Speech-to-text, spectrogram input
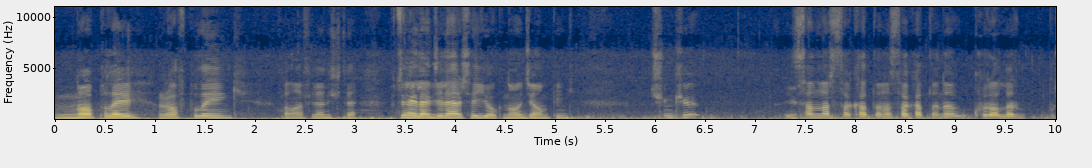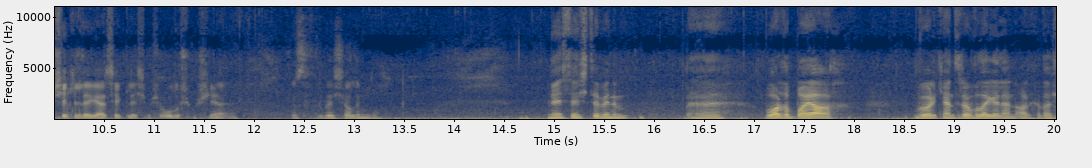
no play, rough playing falan filan işte. Bütün eğlenceli her şey yok. No jumping. Çünkü insanlar sakatlana sakatlana kurallar bu şekilde gerçekleşmiş, oluşmuş yani. 05 alayım da. Neyse işte benim eee, bu arada bayağı Work and Travel'a gelen arkadaş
